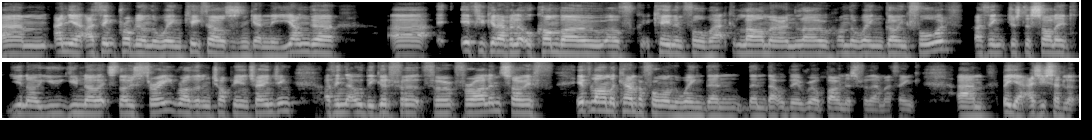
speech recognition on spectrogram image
Um, and yeah, I think probably on the wing, Keith Earls isn't getting any younger. uh, if you could have a little combo of Keenan fullback, Larmour and Lowe on the wing going forward, I think just a solid, you know, you you know it's those three rather than choppy and changing. I think that would be good for for, for Ireland. So if if Larmour can perform on the wing, then then that would be a real bonus for them, I think. Um, but yeah, as you said, look,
